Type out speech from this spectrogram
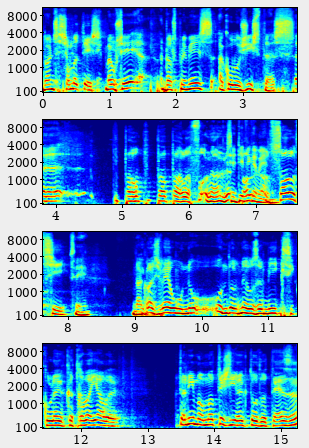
Doncs Això mateix. Vau ser dels primers ecologistes. Eh, per, per, per la, la, Científicament. Per el sol, sí. Sí. I vaig veure un, un dels meus amics i col·legues que treballava tenim el mateix director de tesa,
